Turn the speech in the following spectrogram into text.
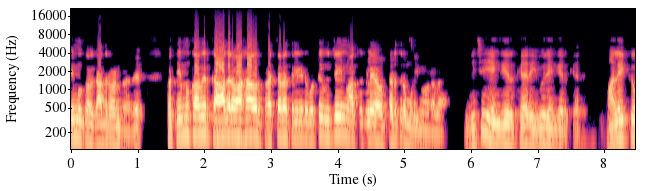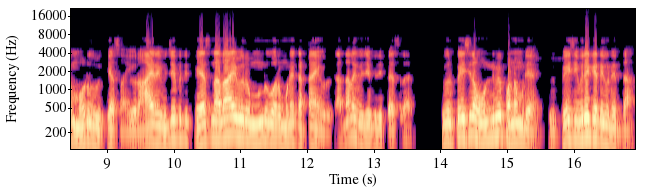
திமுகவுக்கு ஆதரவான்றாரு இப்ப திமுகவிற்கு ஆதரவாக அவர் பிரச்சாரத்தில் ஈடுபட்டு விஜயின் வாக்குகளை அவர் தடுத்துட முடியுமா அவரால்? விஜய் எங்க இருக்காரு? இவர் எங்க இருக்காரு? மலைக்கும் மருது வித்தியாசம். இவர் ஆயிரம் விஜய் பத்தி பேசினாதான் இவர் முன்னுக்கு வர முடியும் கட்டாயம் இவருக்கு. அதனால விஜய் பத்தி பேசுறாரு. இவர் பேசினா ஒண்ணுமே பண்ண முடியாது. இவர் பேசி இவரே கேட்டுக்க வேண்டியதுதான்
